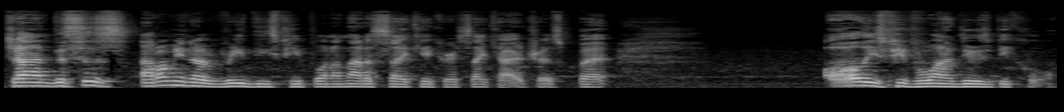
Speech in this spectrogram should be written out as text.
John. This is. I don't mean to read these people, and I'm not a psychic or a psychiatrist, but all these people want to do is be cool.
